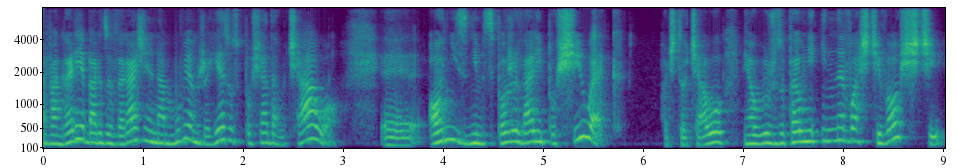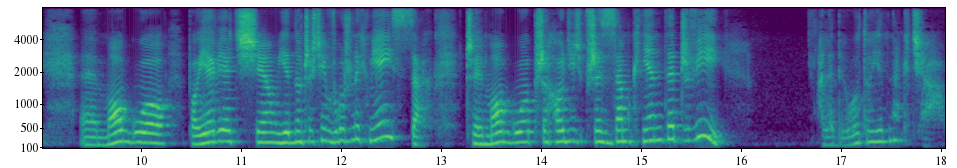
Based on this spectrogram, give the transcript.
Ewangelie bardzo wyraźnie nam mówią, że Jezus posiadał ciało. Y, oni z nim spożywali posiłek, choć to ciało miało już zupełnie inne właściwości. Y, mogło pojawiać się jednocześnie w różnych miejscach, czy mogło przechodzić przez zamknięte drzwi, ale było to jednak ciało.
